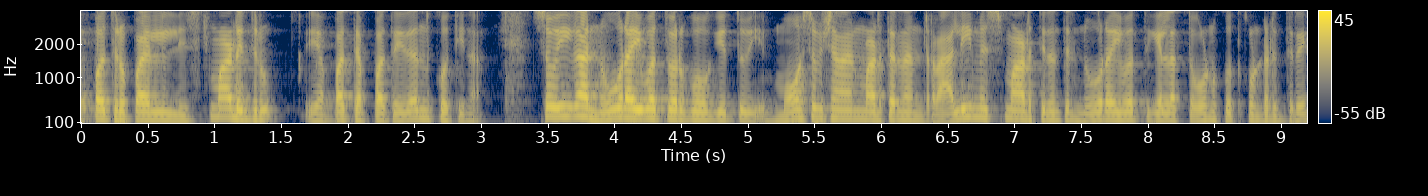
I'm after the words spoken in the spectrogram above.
ಎಪ್ಪತ್ತು ರೂಪಾಯಲ್ಲಿ ಲಿಸ್ಟ್ ಮಾಡಿದ್ರು. ಎಪ್ಪತ್ತೆಪ್ಪತ್ತೈದು ಅನ್ಕೋತೀನಿ. ಸೊ ಈಗ ನೂರೈವತ್ತುವರೆಗೂ ಹೋಗಿತ್ತು ಮೋಸ್ಟ್ ಆಫ್ ಜನ ಏನು ಮಾಡ್ತಾರೆ? ನಾನು ರ್ಯಾಲಿ ಮಿಸ್ ಮಾಡ್ತೀನಿ ಅಂತ ನೂರೈವತ್ತಿಗೆಲ್ಲ ತೊಗೊಂಡು ಕೂತ್ಕೊಂಡಿರ್ತೀರಿ.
